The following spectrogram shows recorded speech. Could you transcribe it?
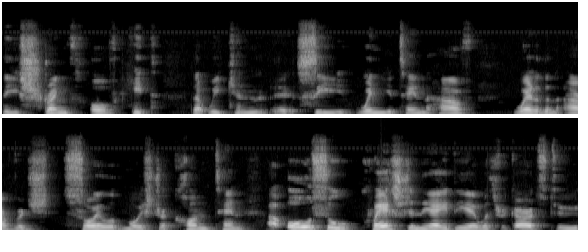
the strength of heat that we can uh, see when you tend to have wetter than average soil moisture content. I also question the idea with regards to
